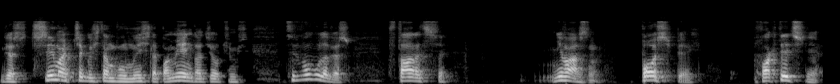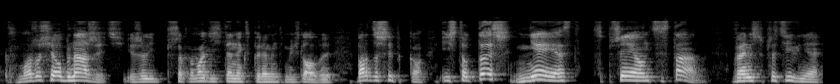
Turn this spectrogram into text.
wiesz, trzymać czegoś tam w umyśle, pamiętać o czymś, czy w ogóle, wiesz, starać się. Nieważne. Pośpiech faktycznie może się obnażyć, jeżeli przeprowadzić ten eksperyment myślowy bardzo szybko, iż to też nie jest sprzyjający stan. Wręcz przeciwnie,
